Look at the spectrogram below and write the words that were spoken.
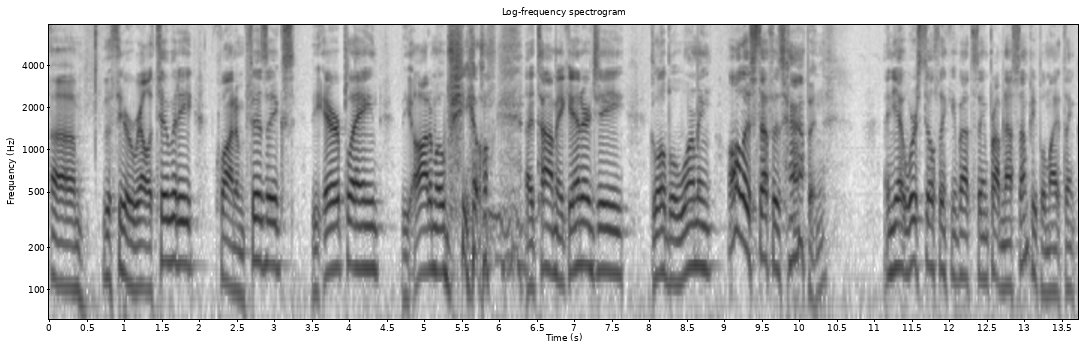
um, the theory of relativity, quantum physics, the airplane, the automobile, atomic energy, global warming, all this stuff has happened. And yet we're still thinking about the same problem. Now, some people might think,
